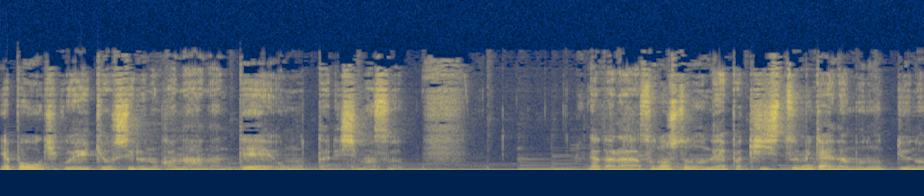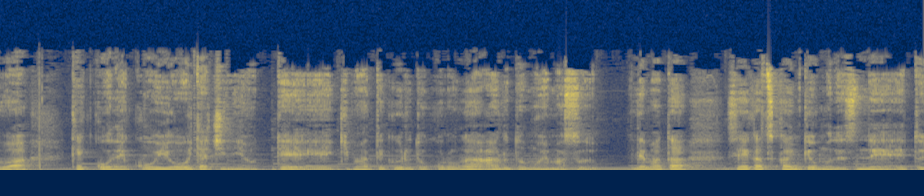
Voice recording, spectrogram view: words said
やっぱ大きく影響してるのかななんて思ったりします。だからその人のねやっぱ気質みたいなものっていうのは結構ねこういう生い立ちによって決まってくるところがあると思います。でまた生活環境もですね、えっと、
